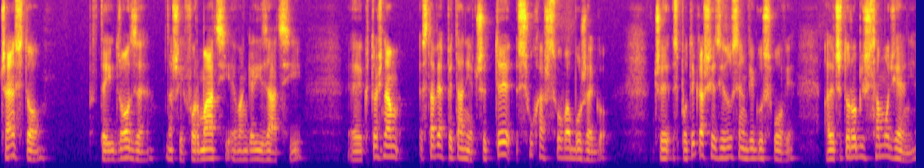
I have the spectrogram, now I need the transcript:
często w tej drodze naszej formacji, ewangelizacji, e, ktoś nam stawia pytanie, czy ty słuchasz Słowa Bożego, czy spotykasz się z Jezusem w Jego Słowie, ale czy to robisz samodzielnie?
